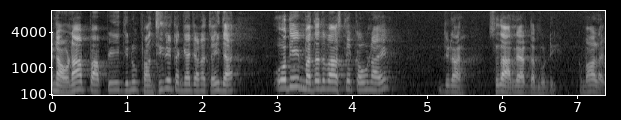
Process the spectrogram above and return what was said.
ਘਨਾਉਣਾ ਪਾਪੀ, ਜਿਹਨੂੰ ਫਾਂਸੀ ਤੇ ਟੰਗਿਆ ਜਾਣਾ ਚਾਹੀਦਾ, ਉਹਦੀ ਮਦਦ ਵਾਸਤੇ ਕੌਣ ਆਏ? ਜਿਹੜਾ ਸੁਧਾਰ ਲਹਿਰ ਦਾ ਮੋਢੀ, ਕਮਾਲ ਹੈ।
